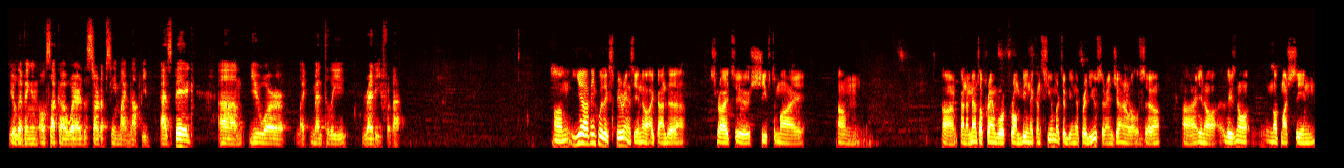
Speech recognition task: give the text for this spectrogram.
you're living in osaka where the startup scene might not be as big um, you were like mentally ready for that? Um, yeah, I think with experience, you know, I kind of try to shift my um, uh, kind of mental framework from being a consumer to being a producer in general. Mm-hmm. So, uh, you know, there's no not much seen,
